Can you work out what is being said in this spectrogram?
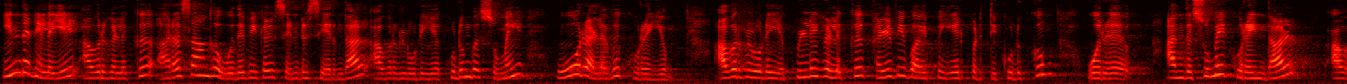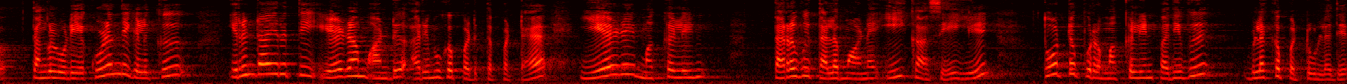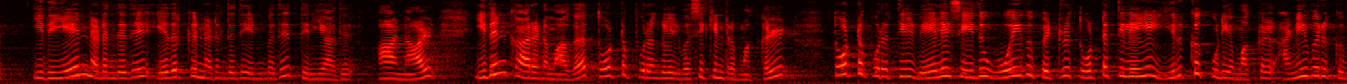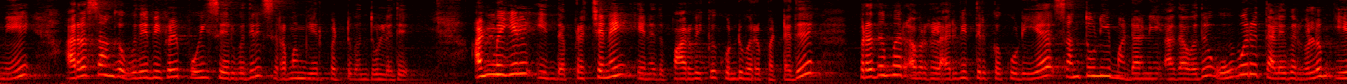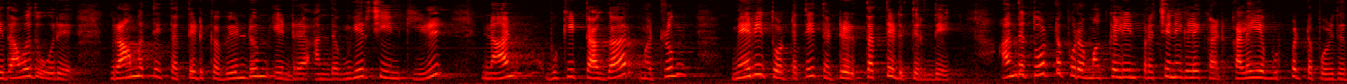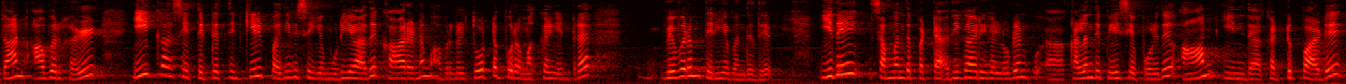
இந்த நிலையில் அவர்களுக்கு அரசாங்க உதவிகள் சென்று சேர்ந்தால் அவர்களுடைய குடும்ப சுமை ஓரளவு குறையும். அவர்களுடைய பிள்ளைகளுக்கு கல்வி வாய்ப்பு ஏற்படுத்தி கொடுக்கும் ஒரு அந்த சுமை குறைந்தால் தங்களுடைய குழந்தைகளுக்கு இரண்டாயிரத்தி ஏழாம் ஆண்டு அறிமுகப்படுத்தப்பட்ட ஏழை மக்களின் தரவு தளமான இ காசேயில் தோட்டப்புற மக்களின் பதிவு விளக்கப்பட்டுள்ளது. இது ஏன் நடந்தது? எதற்கு நடந்தது என்பது தெரியாது. ஆனால் இதன் காரணமாக தோட்டப்புறங்களில் வசிக்கின்ற மக்கள் தோட்டப்புறத்தில் வேலை செய்து ஓய்வு பெற்று தோட்டத்திலேயே இருக்கக்கூடிய மக்கள் அனைவருக்குமே அரசாங்க உதவிகள் போய் சேர்வதில் சிரமம் ஏற்பட்டு வந்துள்ளது. அண்மையில் இந்த பிரச்சனை எனது பார்வைக்கு கொண்டு வரப்பட்டது. பிரதமர் அவர்கள் அறிவித்திருக்கக்கூடிய சந்துனி மடானி அதாவது ஒவ்வொரு தலைவர்களும் ஏதாவது ஒரு கிராமத்தை தத்தெடுக்க வேண்டும் என்ற அந்த முயற்சியின் கீழ் நான் புக்கிட் டாகார் மற்றும் மேரி தோட்டத்தை தட்டு தத்தெடுத்திருந்தேன். அந்த தோட்டப்புற மக்களின் பிரச்சனைகளை க- களைய முற்பட்ட பொழுதுதான் அவர்கள் இ காசி திட்டத்தின் கீழ் பதிவு செய்ய முடியாது காரணம் அவர்கள் தோட்டப்புற மக்கள் என்ற விவரம் தெரிய வந்தது. இதை சம்பந்தப்பட்ட அதிகாரிகளுடன் கலந்து பேசிய பொழுது ஆம் இந்த கட்டுப்பாடு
